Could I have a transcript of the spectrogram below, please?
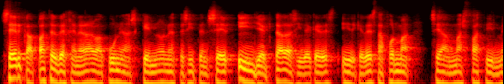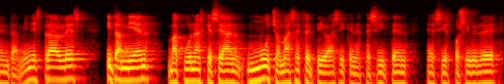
ser capaces de generar vacunas que no necesiten ser inyectadas y de que de, esta forma sean más fácilmente administrables y también vacunas que sean mucho más efectivas y que necesiten, eh, si es posible,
